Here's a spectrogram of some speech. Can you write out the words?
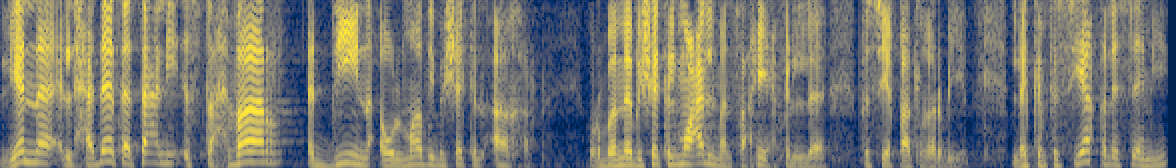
لأن الحداثة تعني استحضار الدين أو الماضي بشكل آخر. ربما بشكل معلما صحيح في في السياقات الغربية. لكن في السياق الإسلامي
